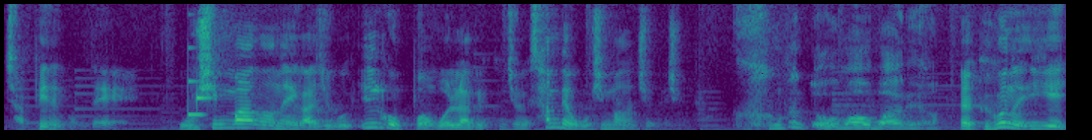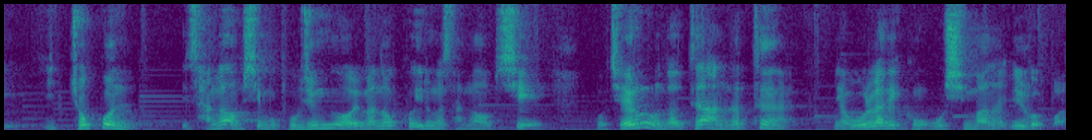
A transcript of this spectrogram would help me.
잡히는 건데 50만 원 해가지고 7번 월납입금 지원 350만 원 지원해줍니다. 그건 또 어마어마하네요. 네, 그거는 이게 이 조건 상관없이 뭐 보증금 얼마 넣고 이런 거 상관없이 뭐 제로로 넣든 안 넣든 그냥 올라비콘 50만 원 7번.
